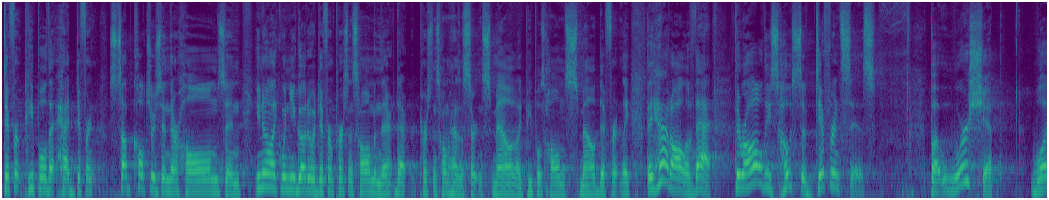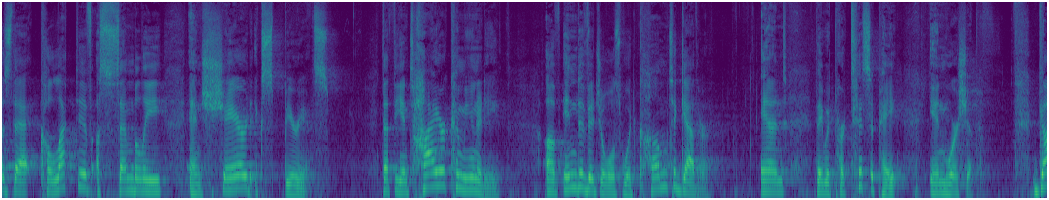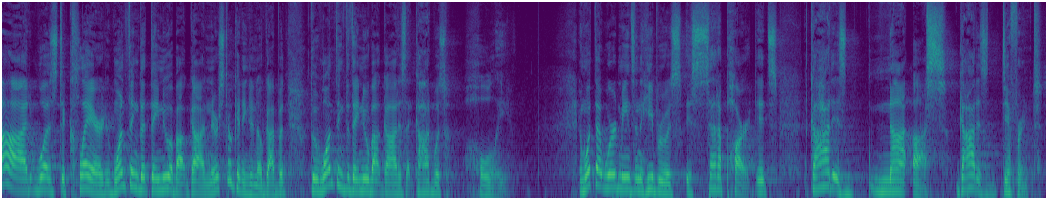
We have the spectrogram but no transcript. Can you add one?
different people that had different subcultures in their homes. And you know, like when you go to a different person's home and that person's home has a certain smell, like people's homes smell differently. They had all of that. There were all these hosts of differences. But worship was that collective assembly and shared experience. That the entire community of individuals would come together and they would participate in worship. God was declared, one thing that they knew about God, and they're still getting to know God, but the one thing that they knew about God is that God was holy. And what that word means in the Hebrew is, is set apart. It's God is not us. God is different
